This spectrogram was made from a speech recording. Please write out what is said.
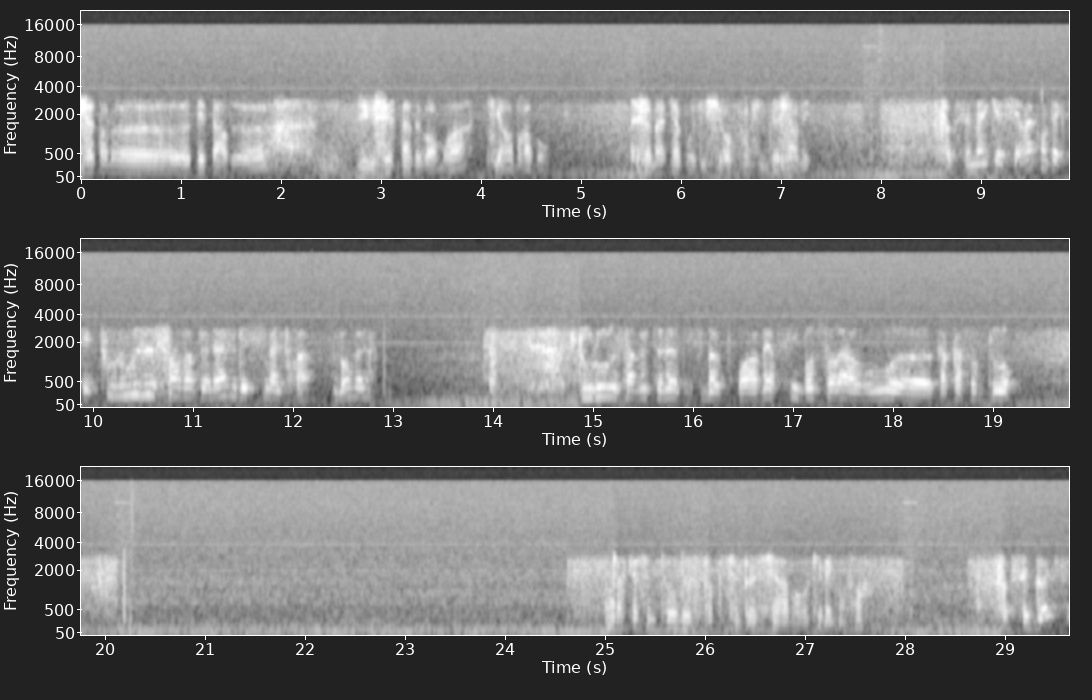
J'attends le départ de, du Cessna devant moi, qui est en Bravo. Je maintiens position, Fox India Charlie. Fox Michael Sierra, contactez Toulouse 129 décimal 3. Bon vol. Toulouse 129 décimal 3. Merci, bonne soirée à vous, euh, Carcassonne Tour. Carcassonne Tour de Fox Golf Sierra Bravo Québec, bonsoir. Fox Golf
